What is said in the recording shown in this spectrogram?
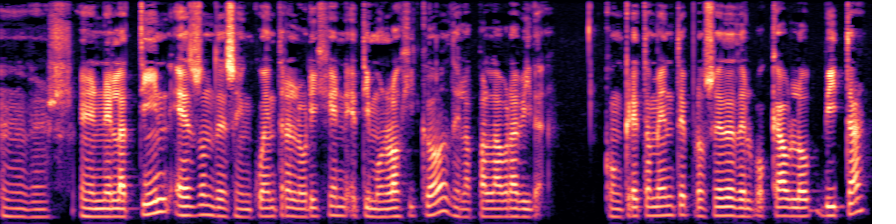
En el latín es donde se encuentra el origen etimológico de la palabra vida. Concretamente procede del vocablo vita,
